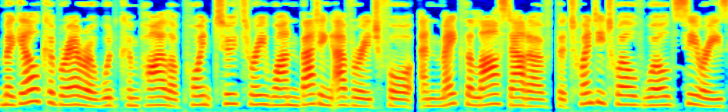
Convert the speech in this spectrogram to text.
Miguel Cabrera would compile a .231 batting average for, and make the last out of, the 2012 World Series.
